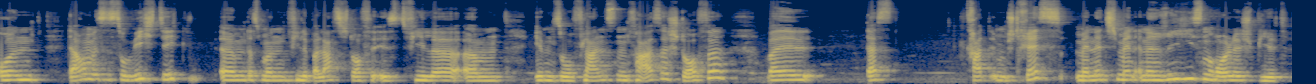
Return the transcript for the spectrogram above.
Und darum ist es so wichtig, ähm, dass man viele Ballaststoffe isst, viele ähm, eben so Pflanzenfaserstoffe, weil das gerade im Stressmanagement eine Riesenrolle spielt.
